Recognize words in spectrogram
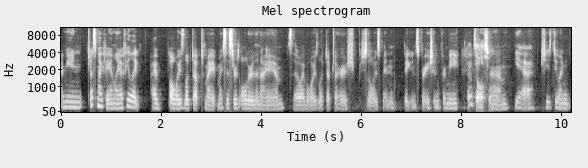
I mean, just my family. I feel like I've always looked up to my my sister's older than I am, so I've always looked up to her. She's always been big inspiration for me. That's awesome. Um, yeah, she's doing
